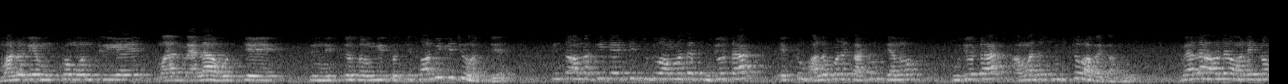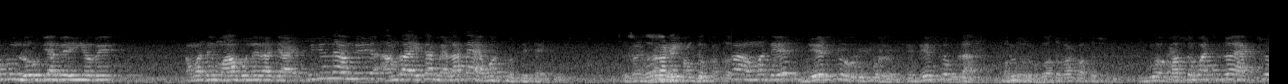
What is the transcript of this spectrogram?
মাননীয় মুখ্যমন্ত্রী মেলা হচ্ছে, নৃত্য সংগীত হচ্ছে, সবই কিছু হচ্ছে। কিন্তু আমরা কি চাইছি? শুধু আমাদের পুজোটা একটু ভালো করে কাটুক, যেন পুজোটা আমাদের সুষ্ঠুভাবে কাটুক। মেলা হলে অনেক রকম লোক যাবে, এই হবে। আমাদের মা বোনেরা যায়। সেই জন্য আমি, আমরা এটা মেলাটা অ্যাভয়েড করতে চাইছি। আমাদের দেড়শো উপরে হচ্ছে দেড়শো প্লাস গতবার কত ছিল? গতবার ছিল একশো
